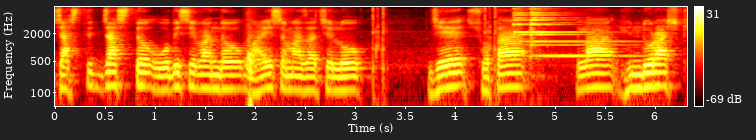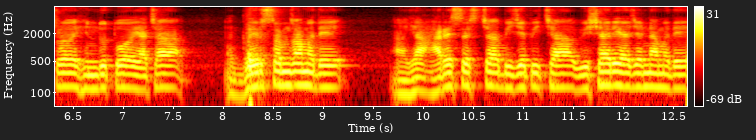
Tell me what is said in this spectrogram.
जास्तीत जास्त ओबीसी बांधव माळी समाजाचे लोक जे स्वतः ला हिंदू राष्ट्र हिंदुत्व याच्या गैरसमजामध्ये ह्या आर एस एसच्या बी जे पीच्या विषारी अजेंड्यामध्ये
